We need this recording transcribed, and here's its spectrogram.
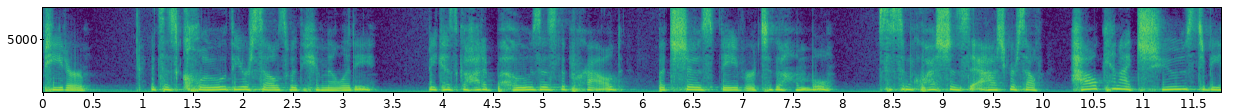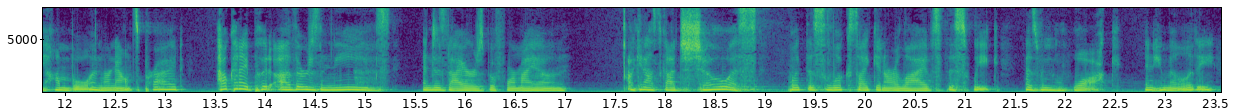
Peter, it says, clothe yourselves with humility because God opposes the proud but shows favor to the humble. So, some questions to ask yourself how can I choose to be humble and renounce pride? How can I put others' needs and desires before my own? I can ask God, show us what this looks like in our lives this week as we walk in humility.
